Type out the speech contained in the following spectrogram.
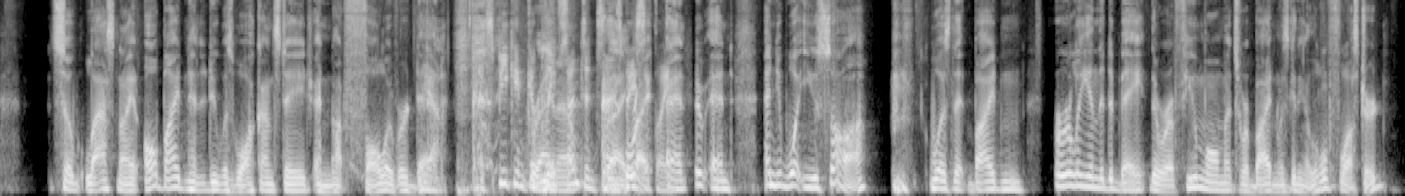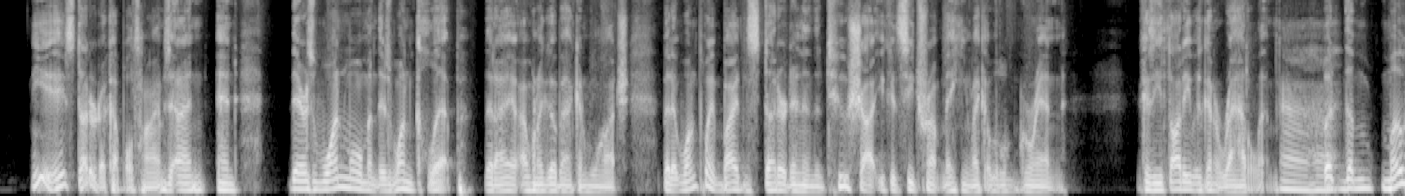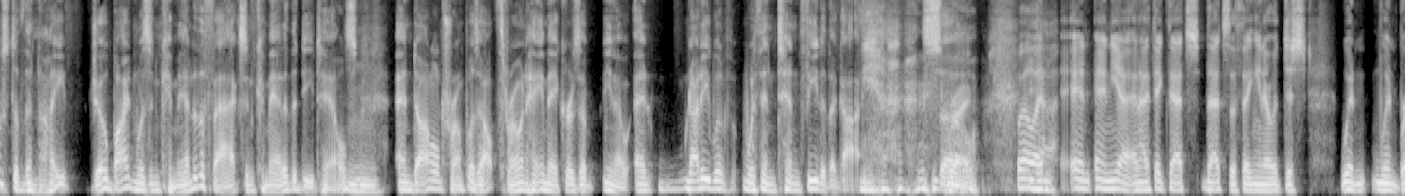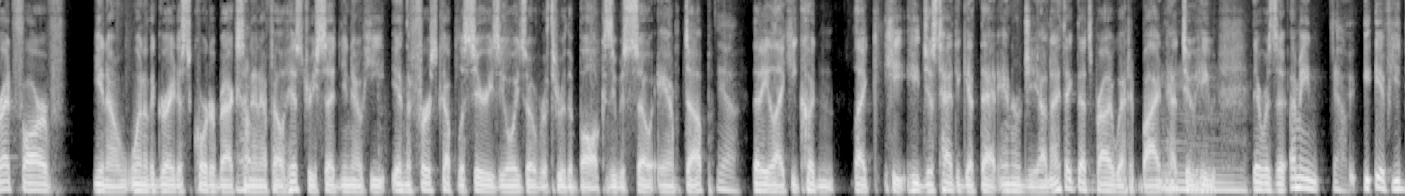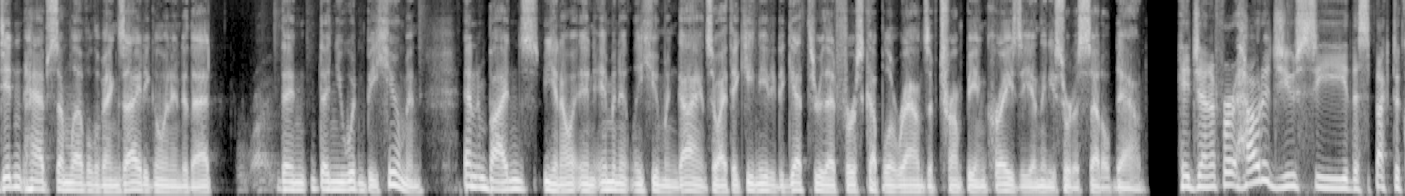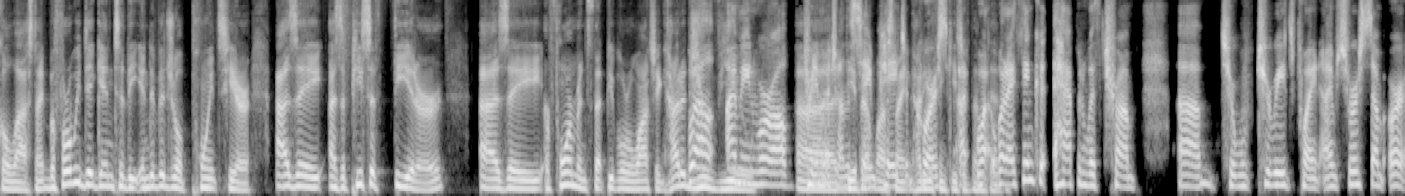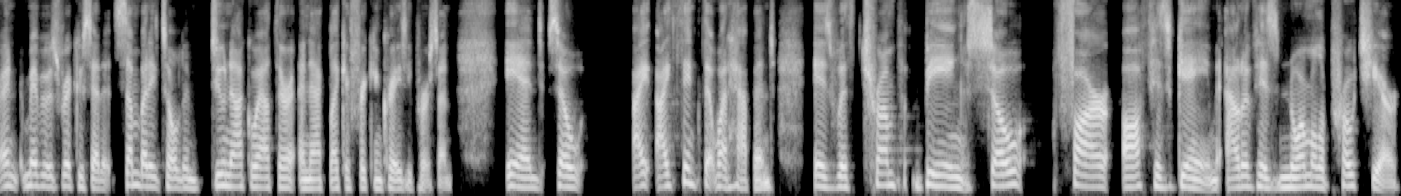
so last night, all Biden had to do was walk on stage and not fall over dead. Yeah. Speak in complete Right. sentences, Right. basically. And and and what you saw was that Biden early in the debate, there were a few moments where Biden was getting a little flustered. He, he stuttered a couple of times, and and there's one moment, there's one clip that I, I want to go back and watch. But at one point, Biden stuttered, and in the two shot, you could see Trump making like a little grin because he thought he was going to rattle him. Uh-huh. But the most of the night, Joe Biden was in command of the facts and command of the details, Mhm. and Donald Trump was out throwing haymakers, uh, you know, and not even within ten feet of the guy. yeah. So Right. Well, Yeah. and and and yeah, and I think that's that's the thing. You know, it just when when Brett Favre, you know, one of the greatest quarterbacks in NFL history, said, you know, he in the first couple of series he always overthrew the ball because he was so amped up Yeah. that he like he couldn't like he he just had to get that energy out. And I think that's probably what Biden had too. He Mm. there was a I mean, Yeah. if you didn't have some level of anxiety going into that, then then you wouldn't be human. And Biden's, you know, an eminently human guy. And so I think he needed to get through that first couple of rounds of Trump being crazy and then he sort of settled down. Hey, Jennifer, how did you see the spectacle last night? Before we dig into the individual points here, as a as a piece of theater, as a performance that people were watching, how did well, you view? I mean, we're all pretty uh, much on the the, same page, night, of and how do you course. think each of them Uh, what, what I think happened with Trump, um, to to Reed's point, I'm sure some, or and maybe it was Rick who said it. Somebody told him, "Do not go out there and act like a freaking crazy person." And so, I I think that what happened is with Trump being so far off his game, out of his normal approach here,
